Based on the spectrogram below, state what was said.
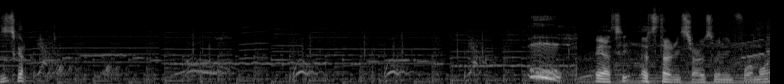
Is this gonna. Ooh. Yeah, see, that's 30 stars, so we need four more.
